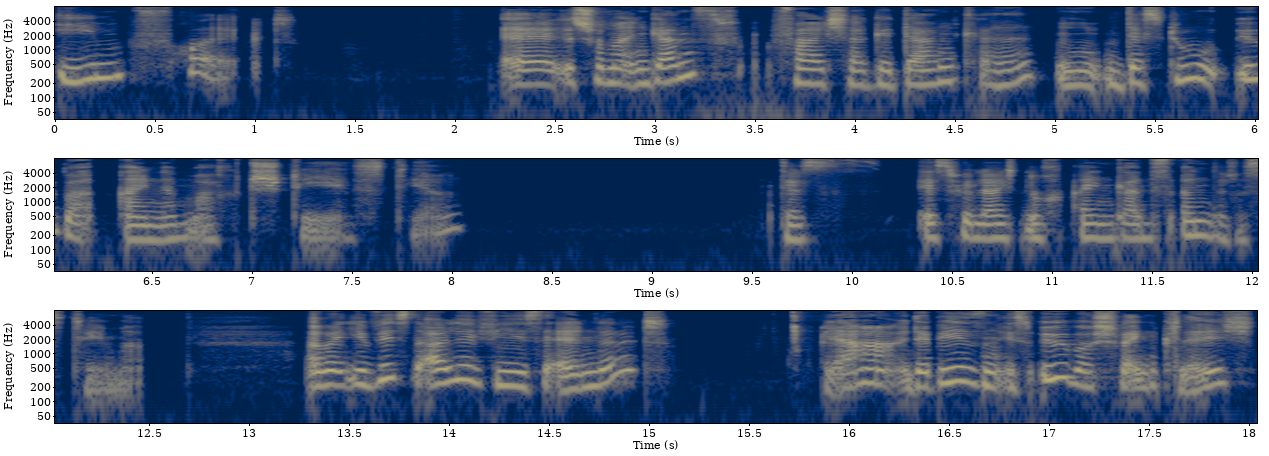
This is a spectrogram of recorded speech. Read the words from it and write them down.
ihm folgt. Äh, ist schon mal ein ganz falscher Gedanke, dass du über eine Macht stehst, ja. Das ist vielleicht noch ein ganz anderes Thema. Aber ihr wisst alle, wie es endet. Ja, der Besen ist überschwänglich.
